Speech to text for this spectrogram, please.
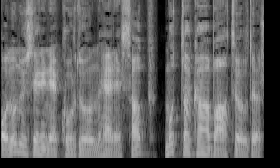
Onun üzerine kurduğun her hesap mutlaka batıldır.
